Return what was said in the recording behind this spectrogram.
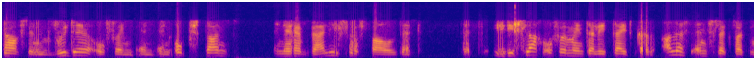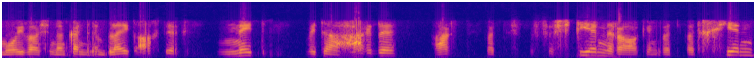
selfs in woede of in in in opstand en 'n rebellie verval dat dat hierdie slagoffermentaliteit kan alles insluk wat mooi was en dan kan dit blyk agter net met 'n harde hart wat versteen raak en wat wat geen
